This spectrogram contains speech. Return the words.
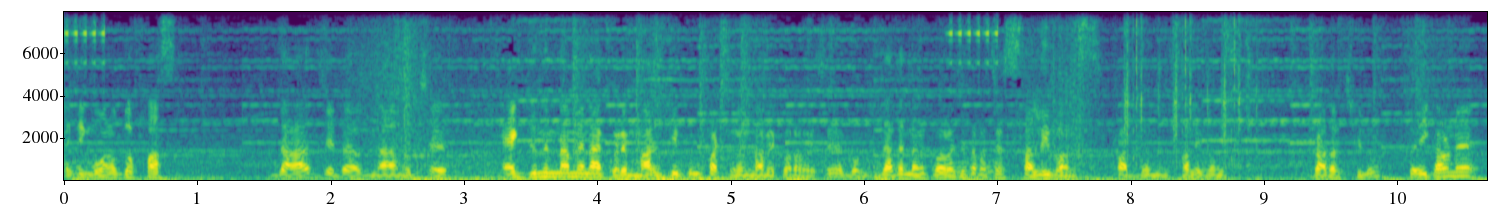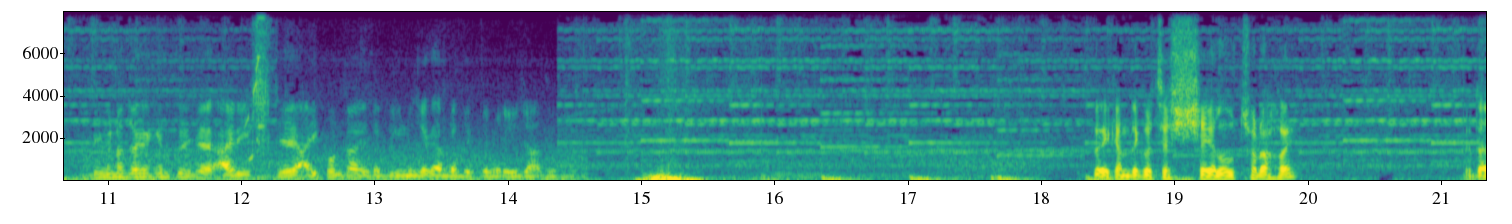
I think one of the first জাহাজ, যেটার নাম হচ্ছে, একজনের নামে না করে মাল্টিপল পার্সনের নামে করা হয়েছে এবং যাদের নামে করা হয়েছে তারা হচ্ছে সালিভান্স পাঁচজন সালিভান্স ব্রাদার ছিল। তো এই কারণে বিভিন্ন জায়গায় কিন্তু এই যে আইরিশ যে আইকনটা এটা বিভিন্ন জায়গায় আমরা দেখতে পারি এই মধ্যে। তো এখান থেকে হচ্ছে শেল ছোড়া হয়। এটা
